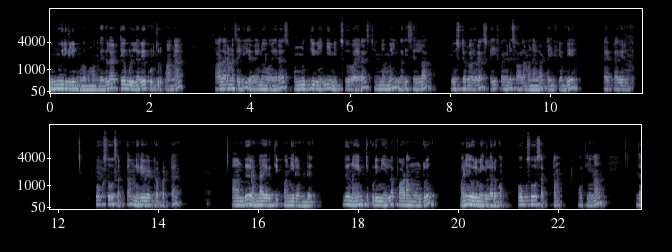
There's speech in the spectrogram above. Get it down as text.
நுண்ணுயிரிகளின் உலகம். அந்த இதில் டேபிளில் கொடுத்துருப்பாங்க. சாதாரண சளி ரைனோ வைரஸ் புண்ணுக்கு வீங்கி மிக்சோ வைரஸ் சின்னம்மை varicella zoster virus typhoid salmonella typhi அப்படியே டைரக்டாகவே இருக்குது போக்சோ சட்டம் நிறைவேற்றப்பட்ட ஆண்டு ரெண்டாயிரத்தி பன்னிரெண்டு. இது நைன்த்து குடிமையில் பாடம் மூன்று மனித உரிமைகளில் இருக்கும். போக்சோ சட்டம் பார்த்தீங்கன்னா the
